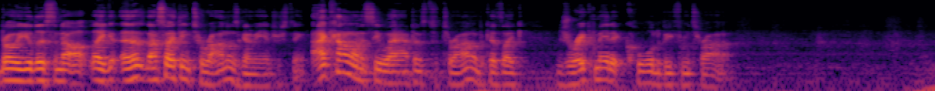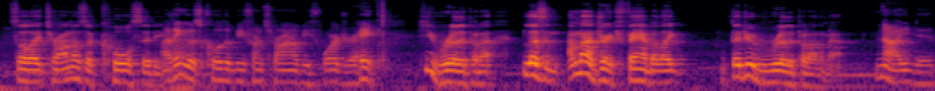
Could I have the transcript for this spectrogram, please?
bro, you listen to all like. uh, That's why I think Toronto's gonna be interesting. I kind of want to see what happens to Toronto because like Drake made it cool to be from Toronto. So like Toronto's a cool city. I think it was cool to be from Toronto before Drake. he really put on. Listen, I'm not a Drake fan, but like, the dude really put on the map. No, he did.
